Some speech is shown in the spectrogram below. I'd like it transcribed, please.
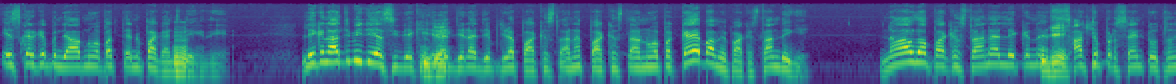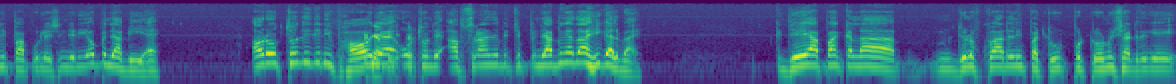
ਇਸ ਕਰਕੇ ਪੰਜਾਬ ਨੂੰ ਆਪਾਂ ਤਿੰਨ ਭਾਗਾਂ 'ਚ ਦੇਖਦੇ ਆ ਲੇਕਿਨ ਅੱਜ ਵੀ ਜੇ ਅਸੀਂ ਦੇਖੀਏ ਜਿਹੜਾ ਜਿਹੜਾ ਪਾਕਿਸਤਾਨ ਹੈ ਪਾਕਿਸਤਾਨ ਨੂੰ ਆਪਾਂ ਕਹਿ ਭਾਵੇਂ ਪਾਕਿਸਤਾਨ ਦੇਗੇ ਨਾ ਉਹਦਾ ਪਾਕਿਸਤਾਨ ਹੈ ਲੇਕਿਨ 60% ਉੱਥੋਂ ਦੀ ਪਾਪੂਲੇਸ਼ਨ ਜਿਹੜੀ ਉਹ ਪੰਜਾਬੀ ਹੈ। ਔਰ ਉੱਥੋਂ ਦੀ ਜਿਹੜੀ ਫੌਜ ਹੈ ਉੱਥੋਂ ਦੇ ਅਫਸਰਾਂ ਦੇ ਵਿੱਚ ਪੰਜਾਬੀਆਂ ਦਾ ਹੀ ਗਲਬਾ ਹੈ। ਜੇ ਆਪਾਂ ਕੱਲਾ ਜ਼ੁਲਫਕਾਰ ਲਈ ਪੱਟੂ ਪੁੱਟੋ ਨੂੰ ਛੱਡ ਦਈਏ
